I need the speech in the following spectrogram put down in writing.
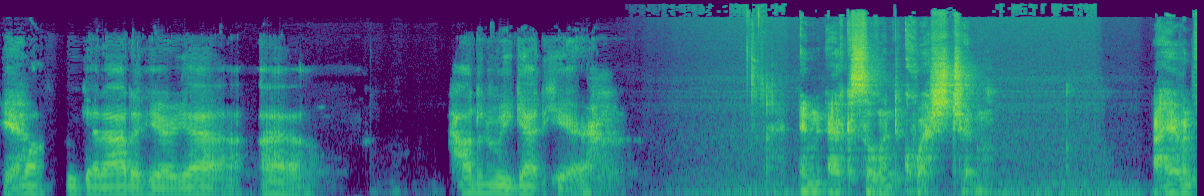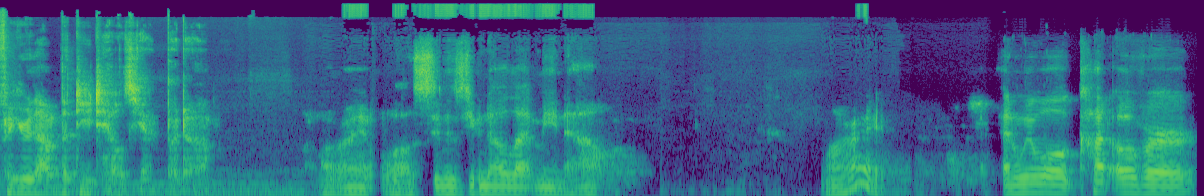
Yeah. once we get out of here, yeah. Uh, how did we get here? An excellent question. I haven't figured out the details yet, but um All right. Well, as soon as you know, let me know. All right. And we will cut over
